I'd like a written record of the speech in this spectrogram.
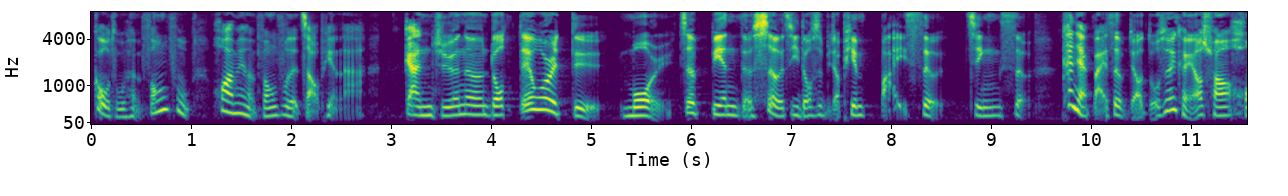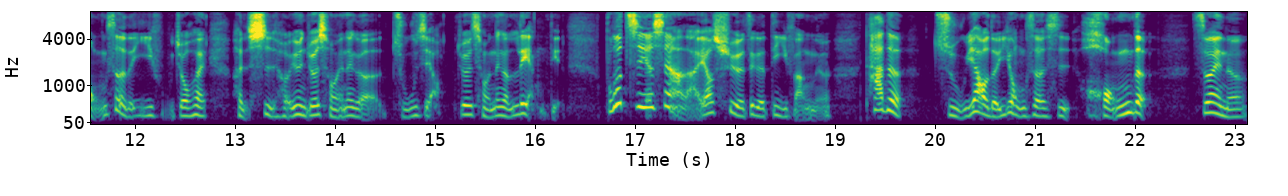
构图很丰富、画面很丰富的照片啦。感觉呢，Lotte World More 这边的设计都是比较偏白色、金色，看起来白色比较多，所以可能要穿红色的衣服就会很适合，因为你就会成为那个主角，就会成为那个亮点。不过接下来要去的这个地方呢，它的主要的用色是红的，所以呢。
